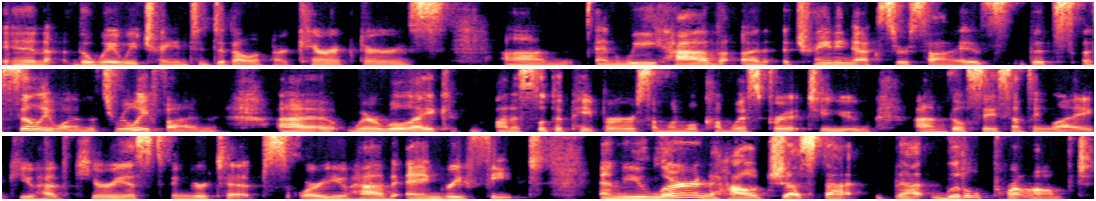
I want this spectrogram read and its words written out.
in the way we train to develop our characters. Um, and we have a, a, training exercise that's a silly one that's really fun, uh, where we'll like on a slip of paper, someone will come whisper it to you. Um, they'll say something like, You have curious fingertips, or you have angry feet. And you learn how just that, that little prompt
